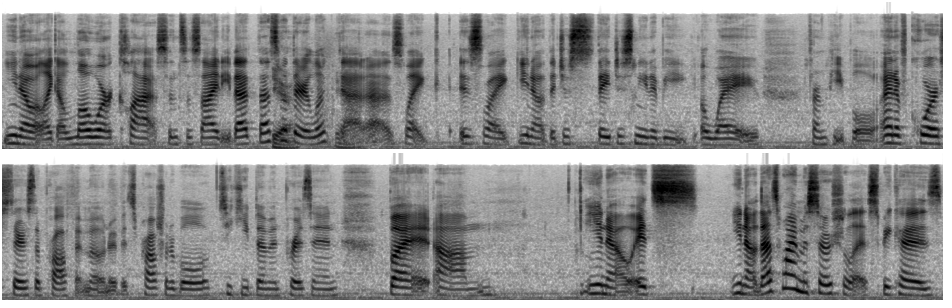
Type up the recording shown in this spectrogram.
you know like a lower class in society. That that's Yeah, what they're looked yeah. at as like is like you know they just they just need to be away from people. And of course, there's the profit motive. It's profitable to keep them in prison, but um, you know, it's you know that's why I'm a socialist because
